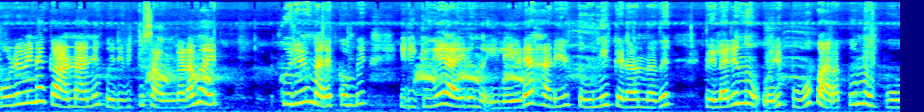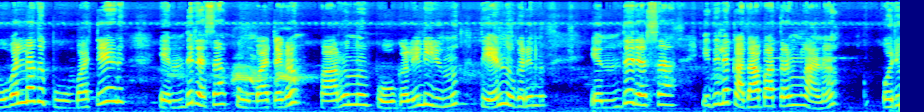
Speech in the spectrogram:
പുഴുവിനെ കാണാനും കുരുവിക്ക് സങ്കടമായി. കുരുവി മരക്കൊമ്പിൽ ഇരിക്കുകയായിരുന്നു. ഇലയുടെ അടിയിൽ തൂങ്ങിക്കിടന്നത് പിളരുന്നു. ഒരു പൂ പറക്കുന്നു. പൂവല്ലത് പൂമ്പാറ്റയാണ്. എന്ത് രസ. പൂമ്പാറ്റകൾ പാറുന്നു. പൂകളിൽ ഇരുന്നു തേൻ നുകരുന്നു. എന്ത് രസ. ഇതിലെ കഥാപാത്രങ്ങളാണ് ഒരു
